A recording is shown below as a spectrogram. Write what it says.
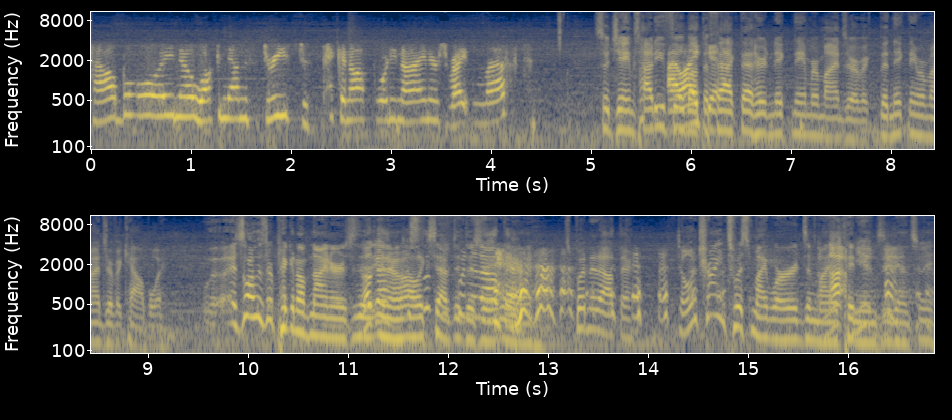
cowboy, you know, walking down the streets, just picking off 49ers right and left. So, James, how do you I feel like about the it. fact that her nickname reminds her of a, the nickname reminds her of a cowboy? As long as they're picking off Niners, Okay, you know, just- I'll just accept it putting this it out there. Yeah. Just putting it out there. Don't try and twist my words and my Uh, opinions you- against me.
